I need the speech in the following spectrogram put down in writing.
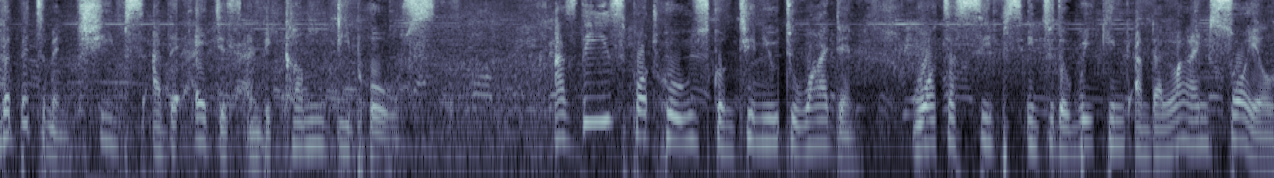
the bitumen chips at the edges and become deep holes. As these potholes continue to widen, water seeps into the weakened underlying soil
